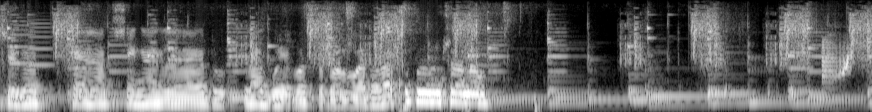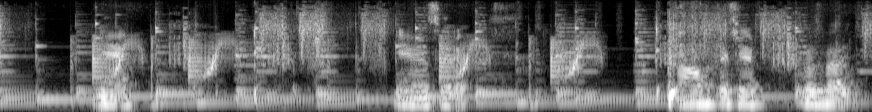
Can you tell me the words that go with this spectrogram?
Dlaczego ten odcinek laguje, bo co mam ładowarkę podłączoną? Nie. Nie wiem, serio. Mam ochotę cię rozwalić.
